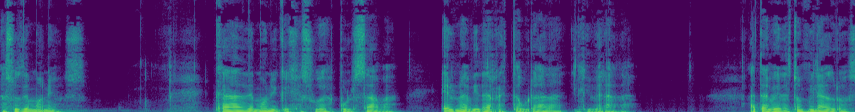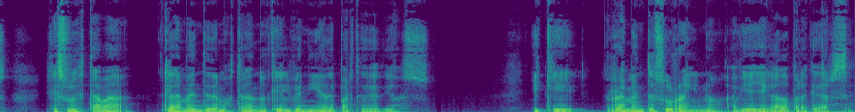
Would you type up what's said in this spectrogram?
a sus demonios. Cada demonio que Jesús expulsaba era una vida restaurada y liberada. A través de estos milagros, Jesús estaba claramente demostrando que Él venía de parte de Dios y que realmente su reino había llegado para quedarse.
